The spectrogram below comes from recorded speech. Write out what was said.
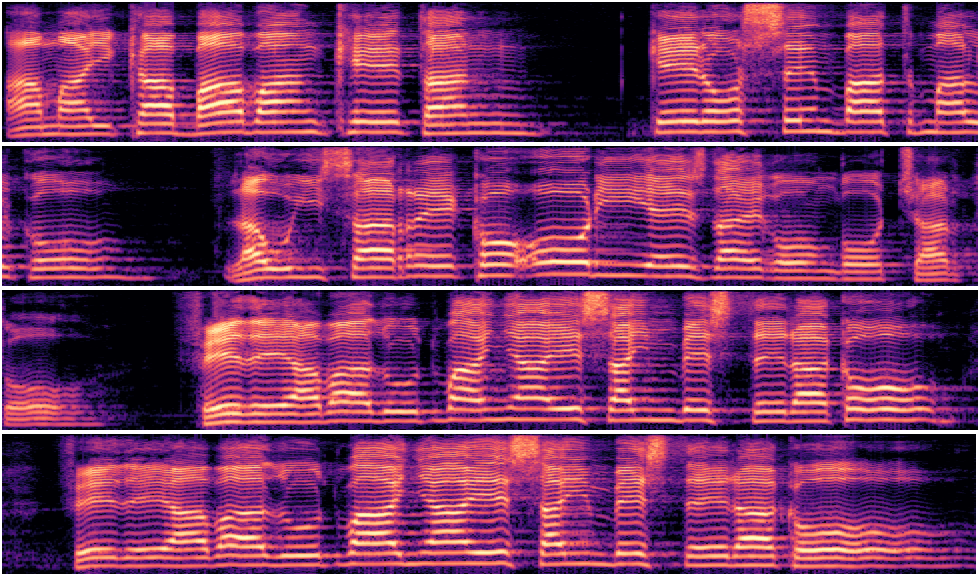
amaika babanketan kero zenbat malko, lau izarreko hori ez da egongo txarto. Fedea badut baina ezain besterako, fedea badut baina ezain besterako.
